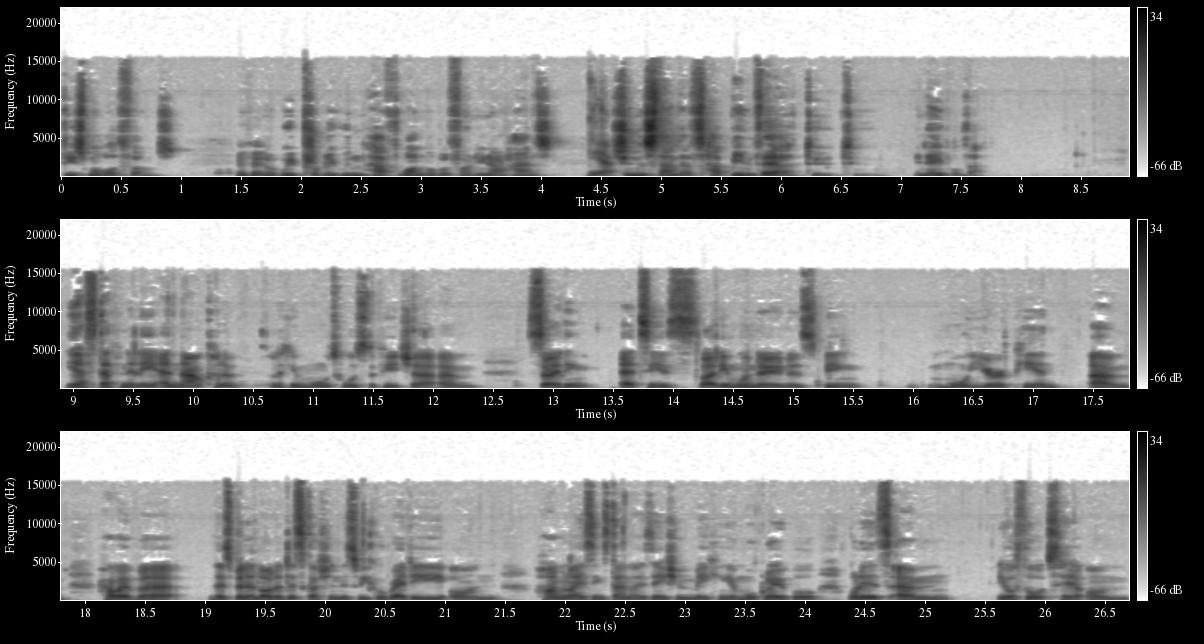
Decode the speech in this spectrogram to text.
these mobile phones. Mm-hmm. We probably wouldn't have one mobile phone in our hands. Yeah. Shouldn't standards have been there to, to enable that? Yes, definitely. And now, kind of looking more towards the future. Um, so I think ETSI is slightly more known as being more European. Um, however, there's been a lot of discussion this week already on harmonizing standardization, making it more global. What is um, your thoughts here on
